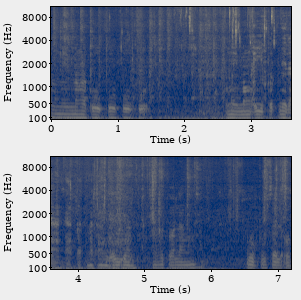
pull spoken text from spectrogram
kung may mga pupo-pupo kung may mga ipot nila dapat matanggal yun dapat walang pupo sa loob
